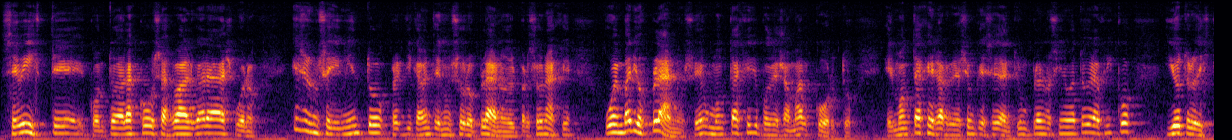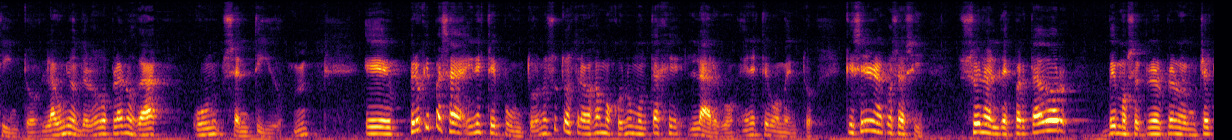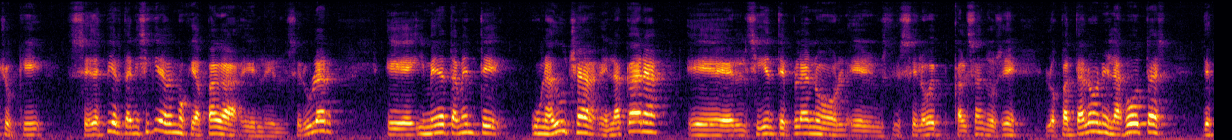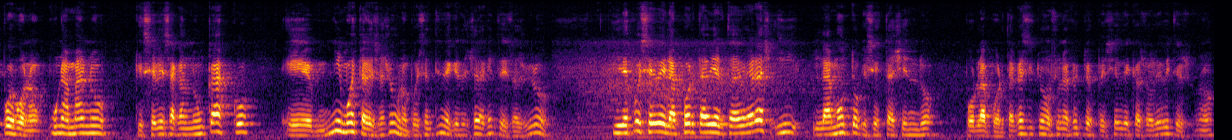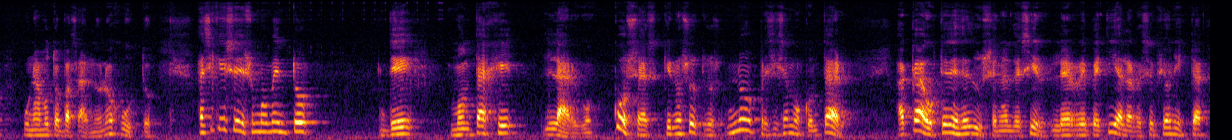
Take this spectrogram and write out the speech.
se viste con todas las cosas, va al garage, bueno, eso es un seguimiento prácticamente en un solo plano del personaje, o en varios planos, ¿eh? un montaje que podría llamar corto. El montaje es la relación que se da entre un plano cinematográfico y otro distinto. La unión de los dos planos da un sentido. Eh, pero ¿qué pasa en este punto? Nosotros trabajamos con un montaje largo en este momento, que sería una cosa así. Suena el despertador, vemos el primer plano del muchacho que se despierta, ni siquiera vemos que apaga el, celular, eh, inmediatamente una ducha en la cara, eh, el siguiente plano se lo ve calzándose los pantalones, las botas, después, bueno, una mano que se ve sacando un casco, eh, ni muestra desayuno, pues se entiende que ya la gente desayunó. Y después se ve la puerta abierta del garage y la moto que se está yendo por la puerta. Casi tenemos un efecto especial de casualidad, ¿viste? una moto pasando, ¿no? Justo. Así que ese es un momento de montaje largo cosas que nosotros no precisamos contar. Acá ustedes deducen al decir, le repetía a la recepcionista,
